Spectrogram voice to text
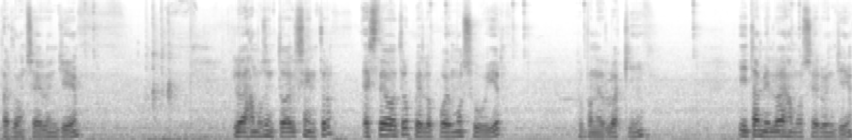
perdón, 0 en Y. Lo dejamos en todo el centro este otro pues lo podemos subir voy ponerlo aquí. Y también lo dejamos 0 en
